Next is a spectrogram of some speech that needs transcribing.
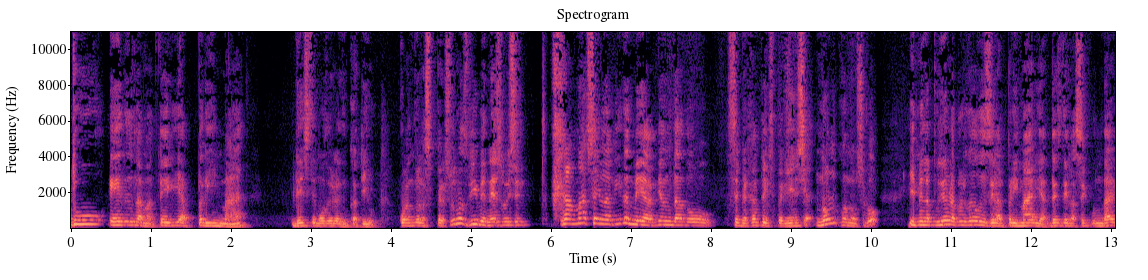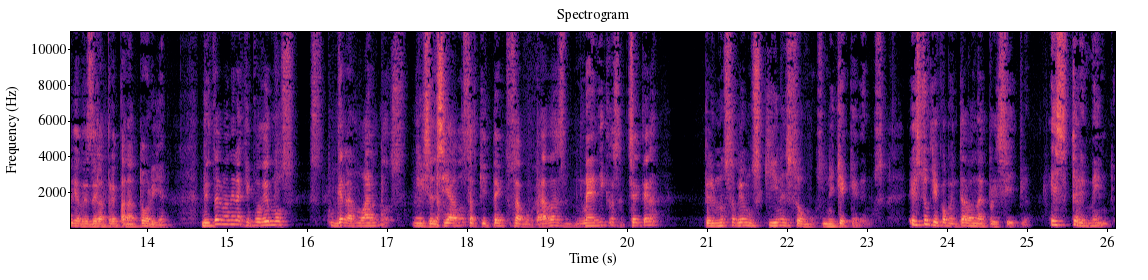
Tú eres la materia prima de este modelo educativo. Cuando las personas viven eso, dicen, jamás en la vida me habían dado semejante experiencia, no lo conozco, y me la pudieron haber dado desde la primaria, desde la secundaria, desde la preparatoria. De tal manera que podemos graduarnos, licenciados, arquitectos, abogadas, médicos, etcétera, pero no sabemos quiénes somos ni qué queremos. Esto que comentaban al principio es tremendo.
